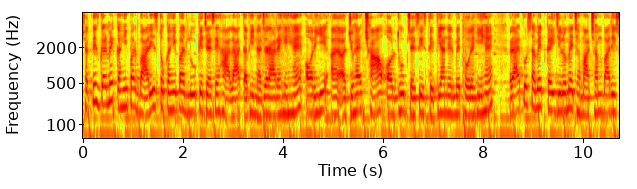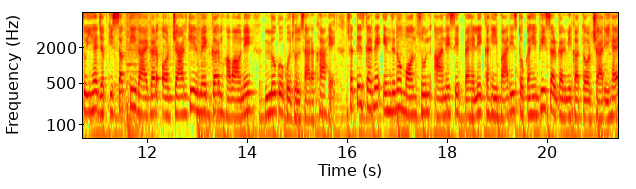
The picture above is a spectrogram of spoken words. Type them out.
छत्तीसगढ़ में कहीं पर बारिश तो कहीं पर लू के जैसे हालात अभी नज़र आ रहे हैं और ये जो है छाँव और धूप जैसी स्थितियाँ निर्मित हो रही हैं। रायपुर समेत कई जिलों में झमाझम बारिश हुई है, जबकि शक्ति, रायगढ़ और जांजगीर में गर्म हवाओं ने लोगों को झुलसा रखा है। छत्तीसगढ़ में इन दिनों मानसून आने से पहले कहीं बारिश तो कहीं भीषण गर्मी का दौर जारी है।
